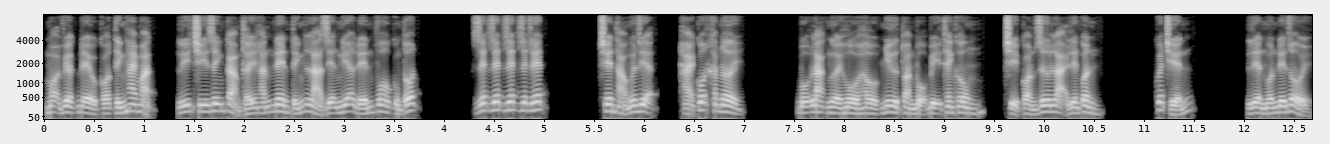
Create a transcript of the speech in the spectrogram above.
Mọi việc đều có tính hai mặt, lý trí dĩnh cảm thấy hắn nên tính là diễn nghĩa đến vô cùng tốt giết giết giết giết giết. Trên thảo nguyên diện, hải cốt khắp nơi. Bộ lạc người hồ hầu như toàn bộ bị thanh không, chỉ còn dư lại liên quân. Quyết chiến. Liền muốn đến rồi.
